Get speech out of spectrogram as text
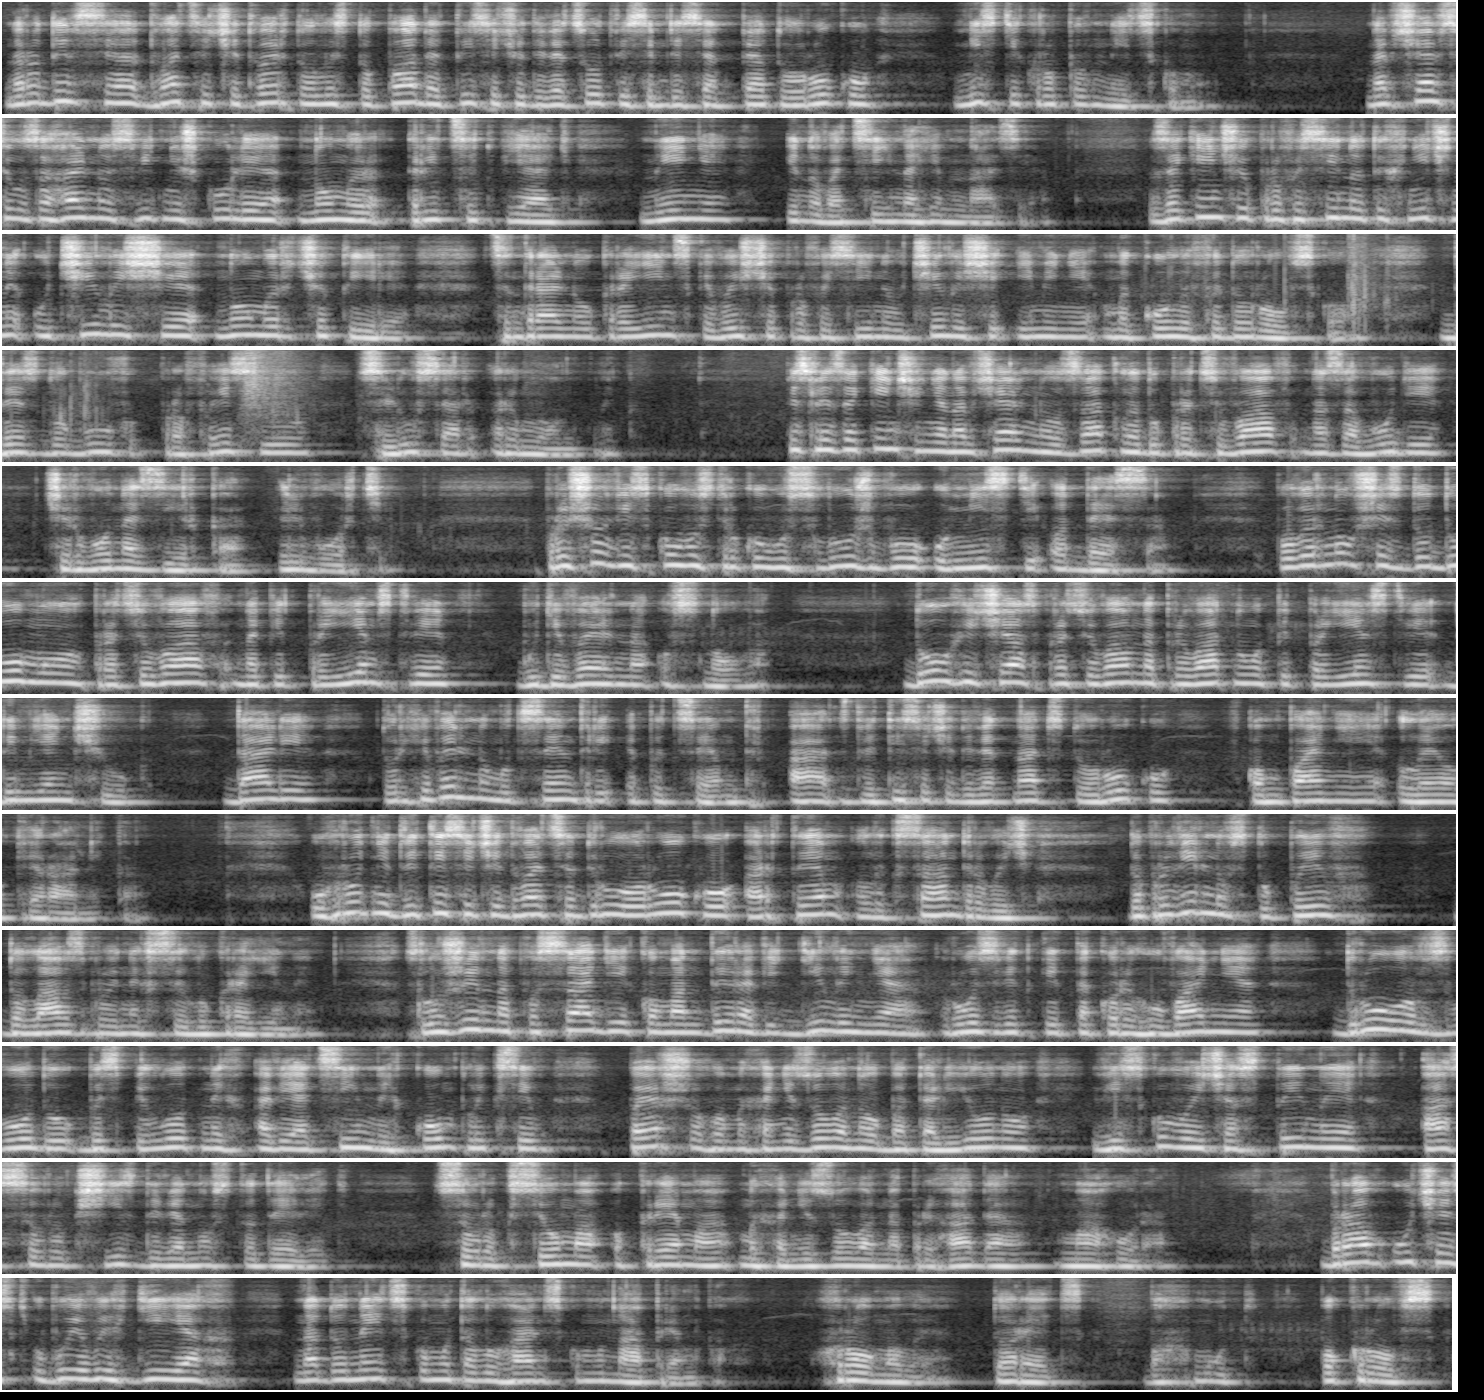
народився 24 листопада 1985 року в місті Кропивницькому. Навчався у загальноосвітній школі номер 35, нині інноваційна гімназія. Закінчив професійно-технічне училище номер 4 Центральноукраїнське вище професійне училище імені Миколи Федоровського, де здобув професію слюсар-ремонтник. Після закінчення навчального закладу працював на заводі Червона зірка в Льворті. Пройшов військову строкову службу у місті Одеса. Повернувшись додому, працював на підприємстві Будівельна основа. Довгий час працював на приватному підприємстві Дем'янчук, далі в торгівельному центрі Епицентр, а з 2019 року в компанії Лео Кераміка. У грудні 2022 року Артем Олександрович добровільно вступив до лав Збройних сил України. Служив на посаді командира відділення розвідки та коригування другого взводу безпілотних авіаційних комплексів першого механізованого батальйону військової частини А-4699, 47-ма окрема механізована бригада Магура брав участь у бойових діях на Донецькому та Луганському напрямках: Хромове, Торецьк, Бахмут, Покровськ.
